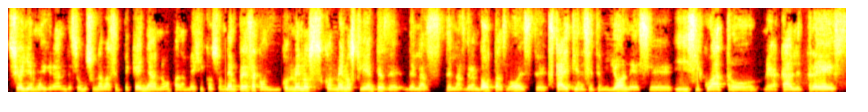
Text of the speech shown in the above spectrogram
se oye muy grande, somos una base pequeña, ¿no? Para México, somos la empresa con, con, menos, con menos clientes de, de, las, de las grandotas, ¿no? Este, Sky tiene 7 millones, eh, Easy 4, Megacable 3,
